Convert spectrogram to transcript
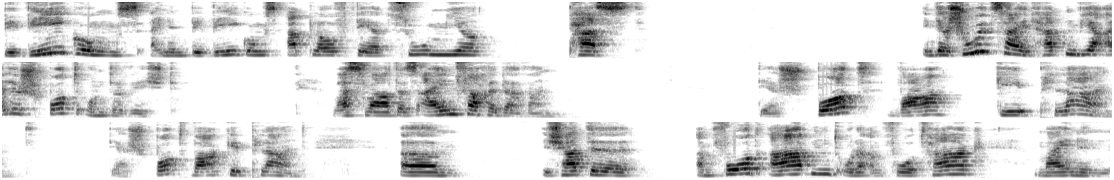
Bewegungs, einen Bewegungsablauf, der zu mir passt. In der Schulzeit hatten wir alle Sportunterricht. Was war das Einfache daran? Der Sport war geplant. Der Sport war geplant. Ähm, ich hatte am Vorabend oder am Vortag meinen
